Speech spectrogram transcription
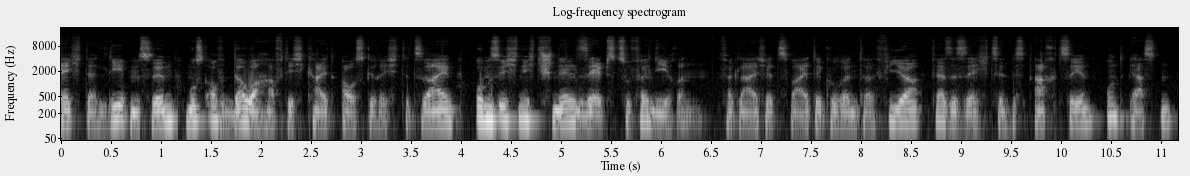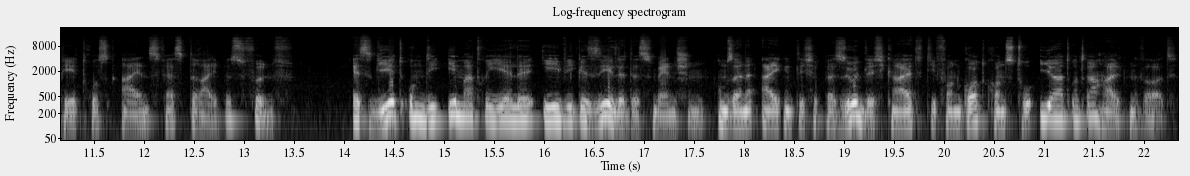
Echter Lebenssinn muss auf Dauerhaftigkeit ausgerichtet sein, um sich nicht schnell selbst zu verlieren. Vergleiche 2. Korinther 4, Verse 16 bis 18 und 1. Petrus 1, Vers 3 bis 5. Es geht um die immaterielle, ewige Seele des Menschen, um seine eigentliche Persönlichkeit, die von Gott konstruiert und erhalten wird.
